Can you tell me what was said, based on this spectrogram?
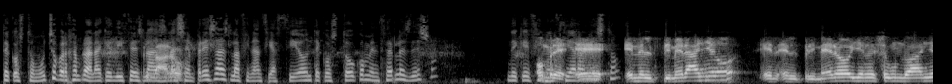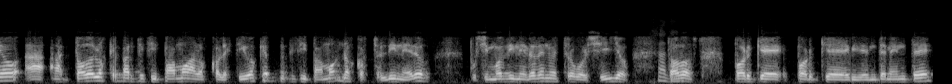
te costó mucho, por ejemplo, ahora que dices las, Claro. las empresas, la financiación, ¿te costó convencerles de eso? ¿De que Hombre, financiaran eh, esto? en el primer año, en el primero y en el segundo año, a, a todos los que participamos, a los colectivos que participamos, nos costó el dinero. Pusimos dinero de nuestro bolsillo, todos, porque, porque evidentemente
